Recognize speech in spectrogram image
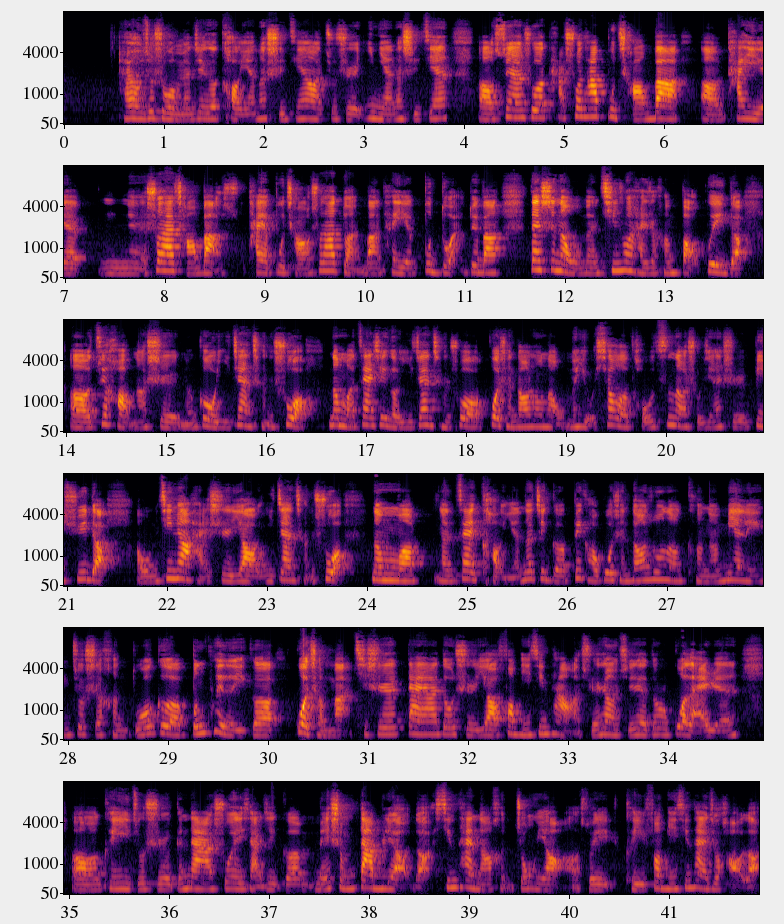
还有就是我们这个考研的时间啊，就是一年的时间啊。虽然说他说他不长吧，啊，他也嗯说它长吧，它也不长；说它短吧，它也不短，对吧？但是呢，我们青春还是很宝贵的，呃，最好呢是能够一战成硕。那么在这个一战成硕过程当中呢，我们有效的投资呢，首先是必须的啊，我们尽量还是要一战成硕。那么，那在考研的这个备考过程当中呢，可能面临就是很多个崩溃的一个过程。吧，其实大家都是要放平心态啊，学长学姐都是过来人，呃，可以就是跟大家说一下，这个没什么大不了的，心态呢很重要啊，所以可以放平心态就好了。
